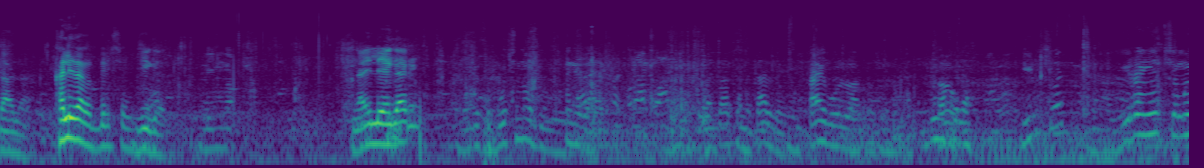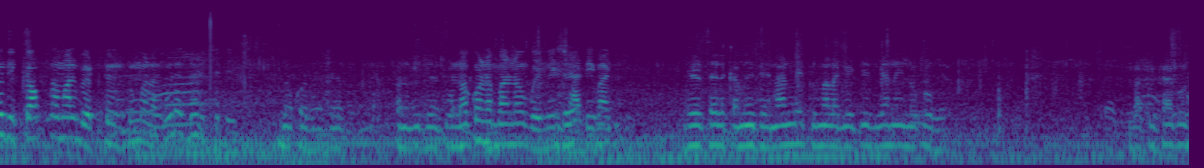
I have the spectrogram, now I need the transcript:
दादा. खाली जागा दीडशे जी गर नाही लेगा रे. काय बोलू आता? विरा एकशे मध्ये टॉप माल भेटतो तुम्हाला? कुठे दीडशे ते. नको पण नको ना बनव बहिणी साठी बाकी. दीडशेला कमी देणार नाही तुम्हाला घ्यायची द्या नाही नको घ्या. बाकी काय बोलू?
